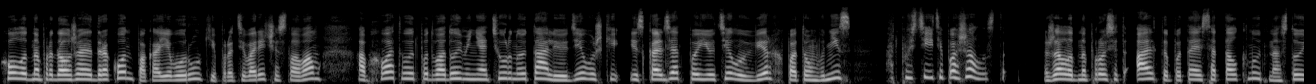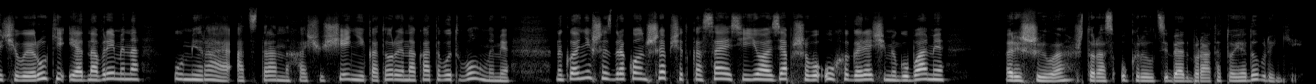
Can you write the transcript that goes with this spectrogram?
Холодно продолжает дракон, пока его руки, противореча словам, обхватывают под водой миниатюрную талию девушки и скользят по ее телу вверх, потом вниз. «Отпустите, пожалуйста!» Жалобно просит Альта, пытаясь оттолкнуть настойчивые руки и одновременно умирая от странных ощущений, которые накатывают волнами. Наклонившись, дракон шепчет, касаясь ее озябшего уха горячими губами — Решила, что раз укрыл тебя от брата, то я добренький.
